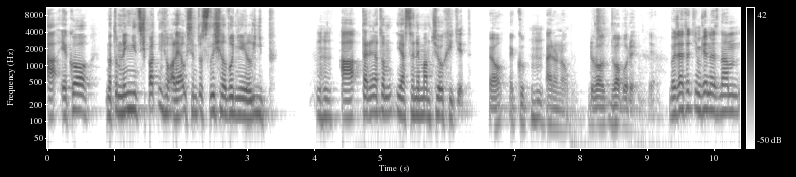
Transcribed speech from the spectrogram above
a jako na tom není nic špatného, ale já už jsem to slyšel od něj líp, Mm-hmm. a tady na tom já se nemám čeho chytit. Jo, jako, mm-hmm. I don't know, dva, dva body. Možná je to tím, že neznám uh,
